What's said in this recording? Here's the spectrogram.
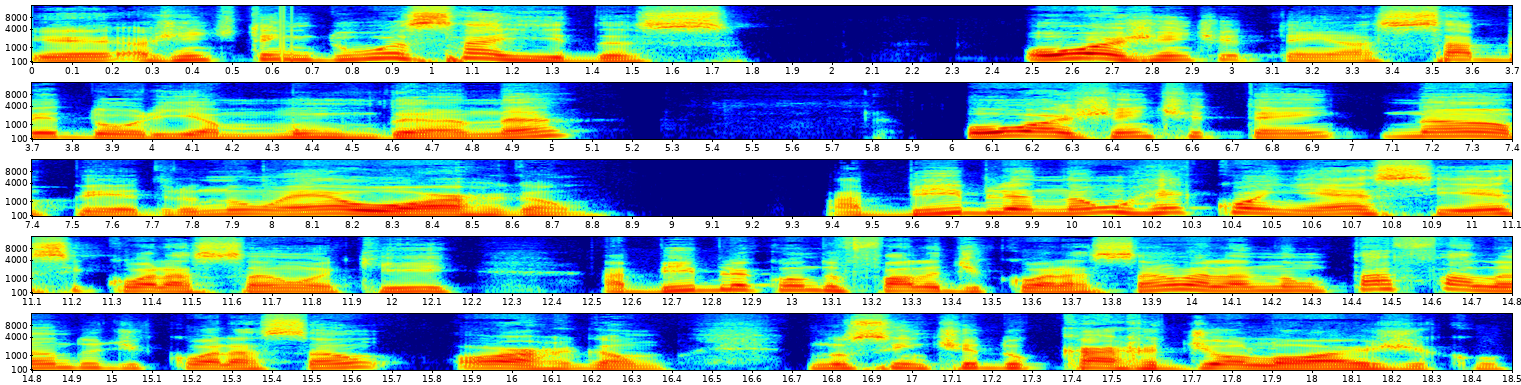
é, a gente tem duas saídas. Ou a gente tem a sabedoria mundana, ou a gente tem, não, Pedro, não é o órgão. A Bíblia não reconhece esse coração aqui. A Bíblia, quando fala de coração, ela não está falando de coração órgão, no sentido cardiológico.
